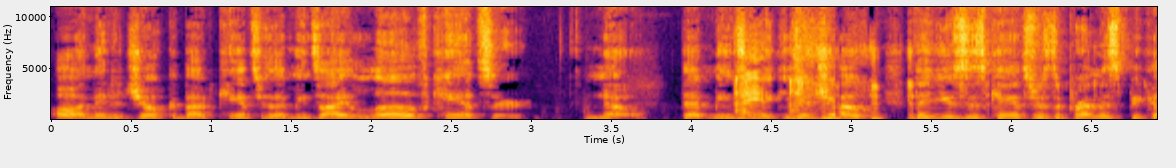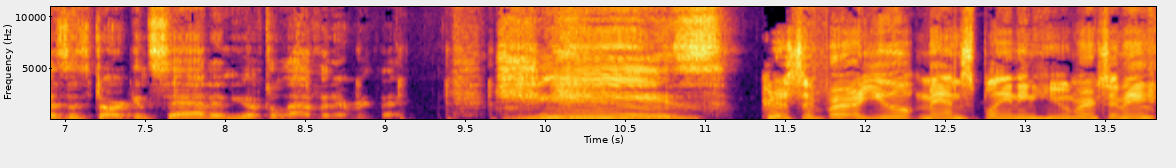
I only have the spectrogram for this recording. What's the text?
oh, I made a joke about cancer. That means I love cancer. No, that means you're I- making a joke that uses cancer as a premise because it's dark and sad, and you have to laugh at everything. Jeez. Christopher, are you mansplaining humor to me?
